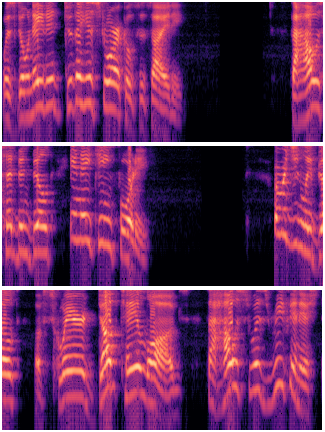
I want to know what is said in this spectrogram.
was donated to the Historical Society. The house had been built in 1840. Originally built of square dovetail logs, the house was refinished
